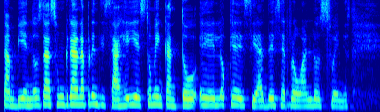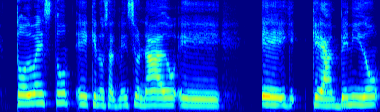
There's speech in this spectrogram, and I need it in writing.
también nos das un gran aprendizaje y esto me encantó eh, lo que decías de se roban los sueños todo esto eh, que nos has mencionado, eh, eh, que han venido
